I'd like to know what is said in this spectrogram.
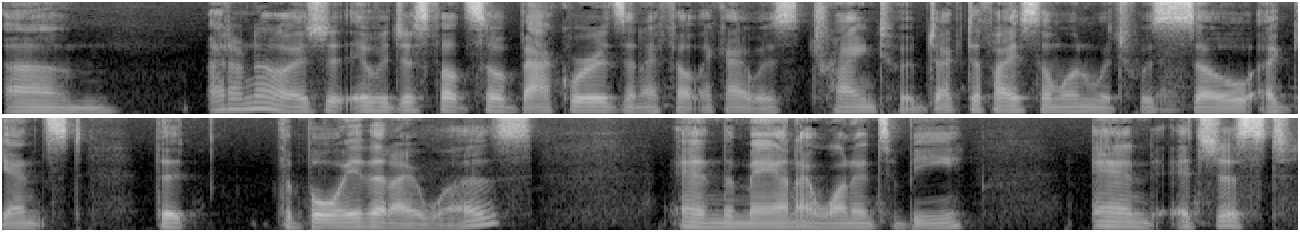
um i don't know it's just, it would just felt so backwards and i felt like i was trying to objectify someone which was so against the the boy that i was and the man i wanted to be and it's just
